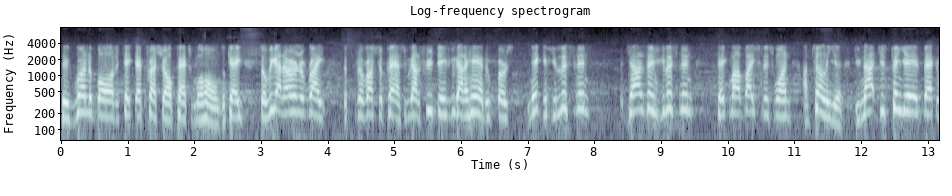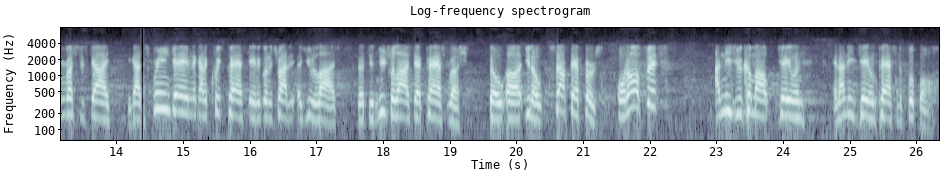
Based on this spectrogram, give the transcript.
to run the ball to take that pressure off Patrick Mahomes, okay? So we got to earn the right to, to rush the pass. We got a few things we got to handle first. Nick, if you're listening, Jonathan, if you're listening, take my advice on this one. I'm telling you, do not just pin your head back and rush this guy. You got a screen game, they got a quick pass game they're going to try to uh, utilize to, to neutralize that pass rush. So, uh, you know, stop that first. On offense, I need you to come out, Jalen, and I need Jalen passing the football.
